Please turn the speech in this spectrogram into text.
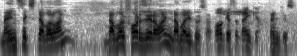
Nine six double one double four zero one double two sir okay sir thank you thank you sir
